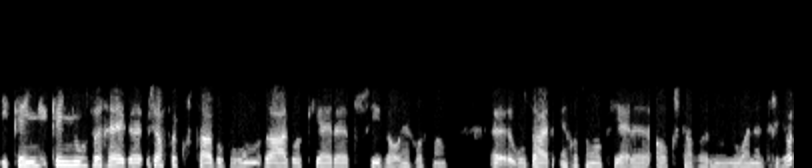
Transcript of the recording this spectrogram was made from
e quem, quem usa rega já foi cortado o volume da água que era possível em relação usar em relação ao que era ao que estava no, no ano anterior,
